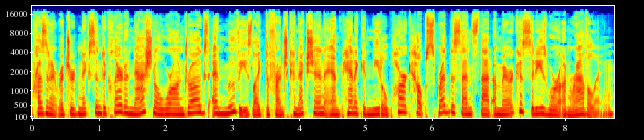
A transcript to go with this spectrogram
President Richard Nixon declared a national war on drugs, and movies like The French Connection and Panic in Needle Park helped spread the sense that America's cities were unraveling.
